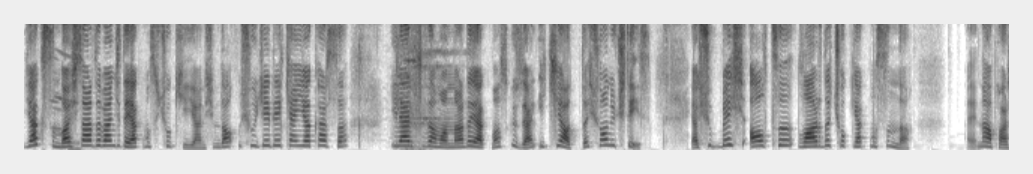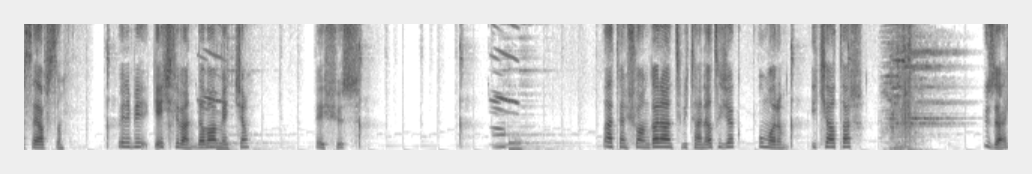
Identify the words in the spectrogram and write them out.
Yaksın. Başlarda bence de yakması çok iyi yani. Şimdi 60 UC'deyken yakarsa ileriki zamanlarda yakmaz. Güzel. 2 attı. Şu an 3'teyiz. Ya şu 5-6'larda çok yakmasın da. Hani ne yaparsa yapsın. Böyle bir geçli ben. Devam edeceğim. 500. Zaten şu an garanti bir tane atacak. Umarım 2 atar. Güzel.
